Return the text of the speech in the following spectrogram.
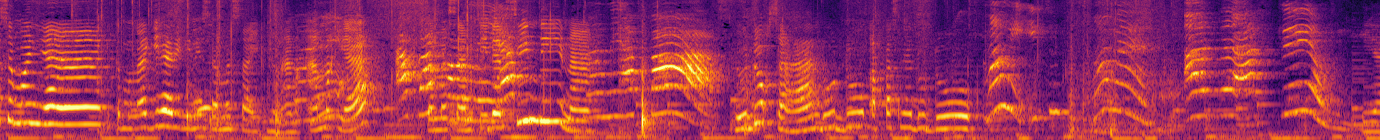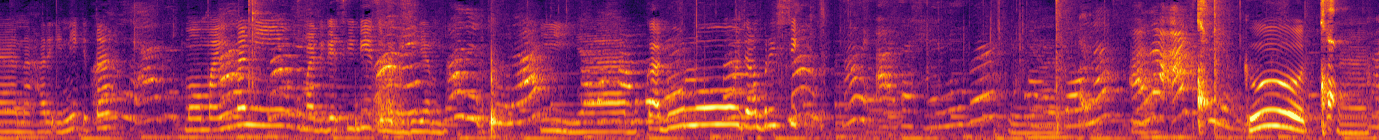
Semuanya, ketemu lagi hari ini sama saya dan anak-anak ya, sama Santi dan Cindy. Nah, duduk San, duduk, apasnya duduk. Ya, nah hari ini kita mau mainan nih. Sama Dedek Cindy tuh lagi diam. Iya, buka dulu, jangan berisik. Good. Nah,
